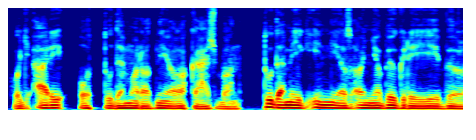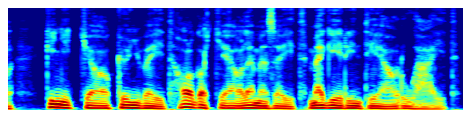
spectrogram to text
hogy Ári ott tud-e maradni a lakásban, tud-e még inni az anyja bögréjéből, kinyitja a könyveit, hallgatja a lemezeit, megérinti-e a ruháit.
